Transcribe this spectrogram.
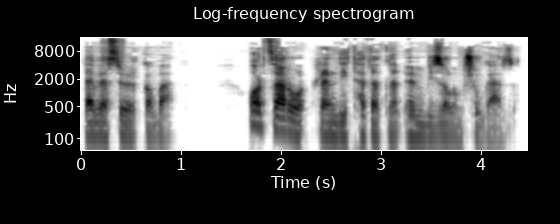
teveszőr kabát. Arcáról rendíthetetlen önbizalom sugárzott.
